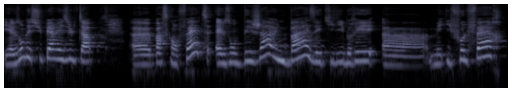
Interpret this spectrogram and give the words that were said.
Et elles ont des super résultats. Euh, parce qu'en fait, elles ont déjà une base équilibrée, mais il faut le faire.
